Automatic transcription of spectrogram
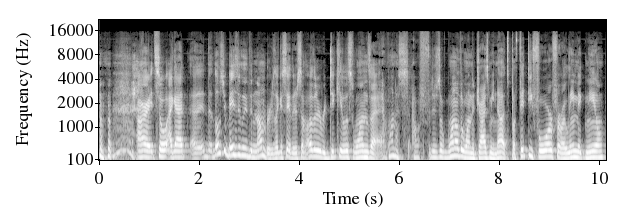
All right, so I got uh, th- those are basically the numbers. Like I say, there's some other ridiculous ones. I, I want to. There's a, one other one that drives me nuts, but 54 for Alim McNeill,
